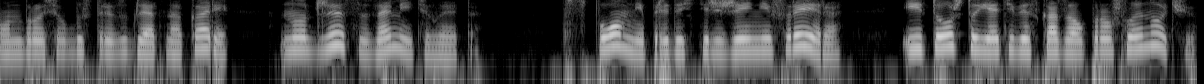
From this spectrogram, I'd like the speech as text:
Он бросил быстрый взгляд на Кари, но Джесса заметила это. — Вспомни предостережение Фрейра и то, что я тебе сказал прошлой ночью.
